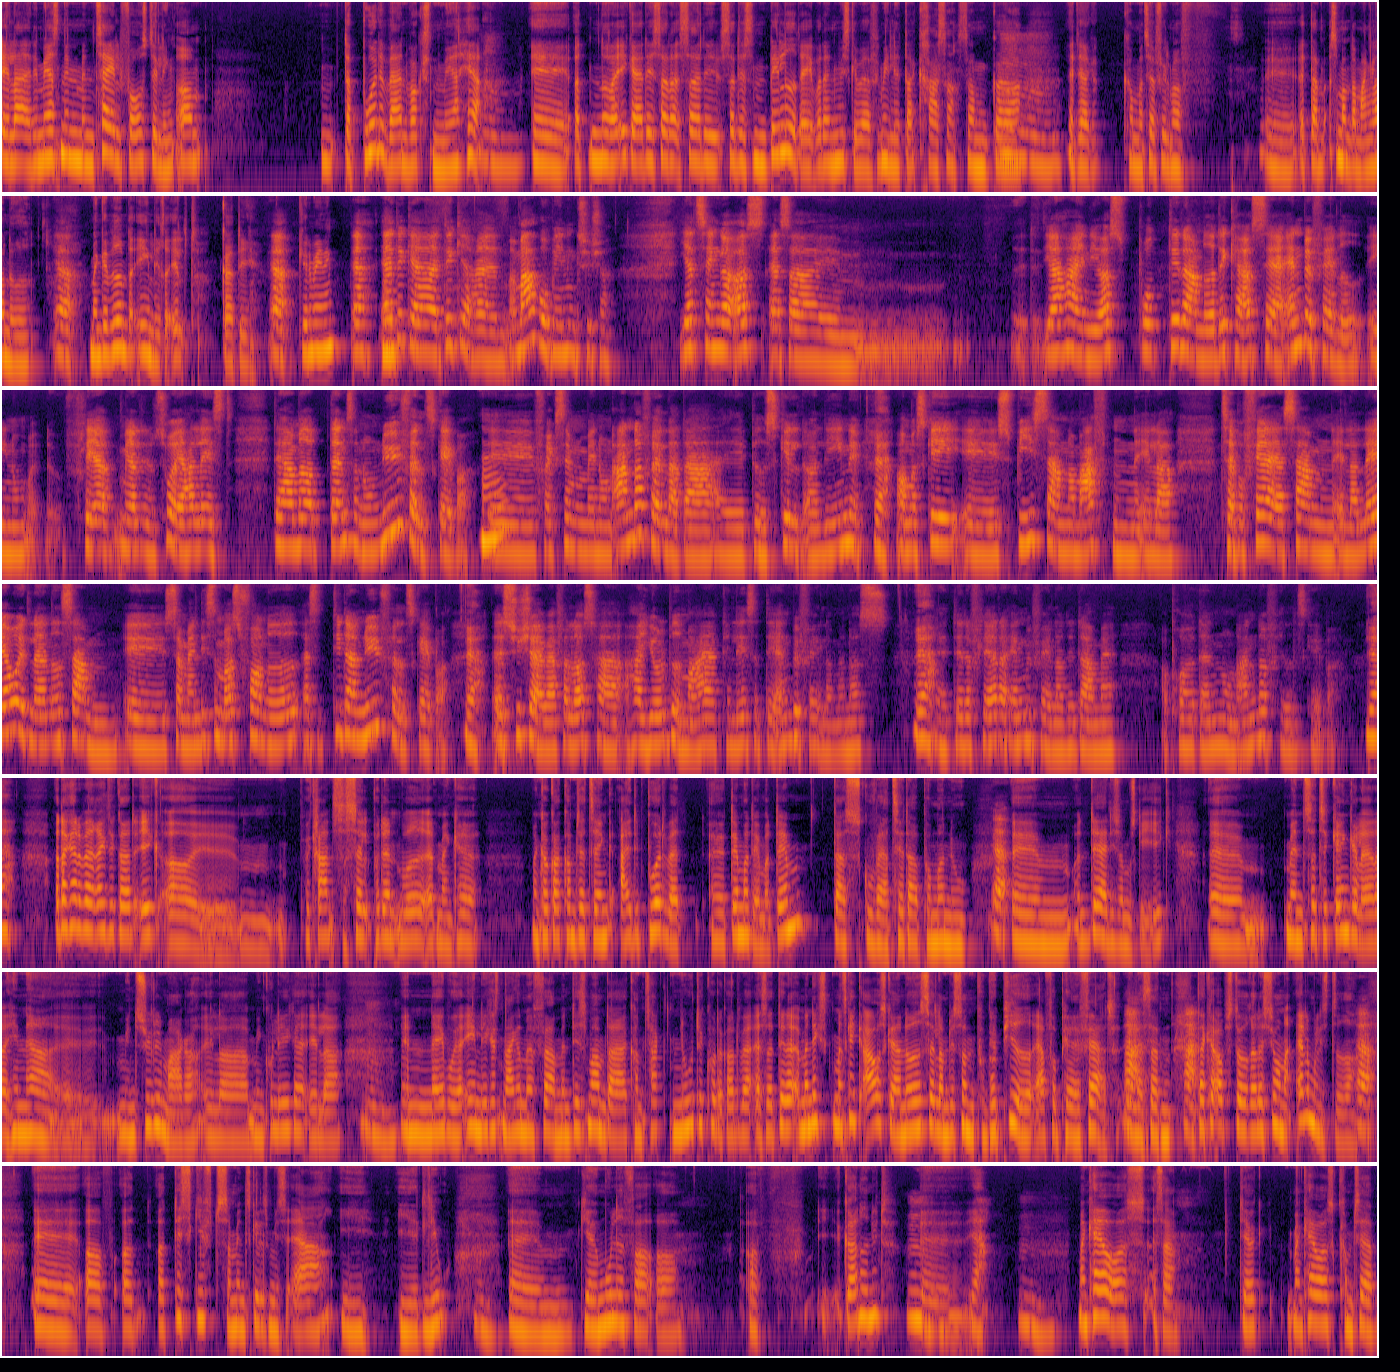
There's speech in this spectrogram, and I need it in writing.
Eller er det mere sådan en mental forestilling om, der burde være en voksen mere her. Mm. Øh, og når der ikke er det så, er der, så, er det, så er det sådan et billede af, hvordan vi skal være familie, der krasser, som gør, mm. at jeg kommer til at føle mig øh, at der, som om der mangler noget. Ja. Man kan vide, om der egentlig reelt gør det. Ja. Giver det mening? Ja, ja det, giver, det giver en meget god mening, synes jeg. Jeg tænker også, altså, øhm, jeg har egentlig også brugt det der med, og det kan jeg også se er anbefalet i nogle flere mere litteratur, jeg har læst, det her med at danse nogle nye fællesskaber. Mm. Øh, for eksempel med nogle andre forældre, der er blevet skilt og alene, Ja. og måske øh, spise sammen om aftenen, eller tage på ferie sammen, eller lave et eller andet sammen, øh, så man ligesom også får noget. Altså de der nye fællesskaber, Ja. øh, synes jeg i hvert fald også har, har hjulpet mig. Jeg kan læse, at det anbefaler man også. Ja. Ja, det er der flere, der anbefaler det der med at prøve at danne nogle andre fællesskaber. Ja, og der kan det være rigtig godt ikke at øh, begrænse sig selv på den måde, at man kan, man kan godt komme til at tænke, ej, det burde være øh, dem og dem og dem, der skulle være tættere på mig nu. Ja. Øhm, og det er de så måske ikke. Øhm, men så til gengæld er der hende her, øh, min cykelmarker, eller min kollega, eller Mm. en nabo, jeg egentlig ikke har snakket med før, men det er som om, der er kontakt nu, det kunne da godt være. Altså, det der, man, ikke, man skal ikke afskære noget, selvom det sådan på papiret er for perifært. Nej, Eller sådan. nej. Der kan opstå relationer alle mulige steder. Ja. Øh, og, og, og det skift, som en skilsmisse er i, i et liv, Mm. øh, giver jo mulighed for at, at gøre noget nyt. Mm. Øh, ja. Mm. Man kan jo også, altså, det er jo, man kan jo også komme til at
